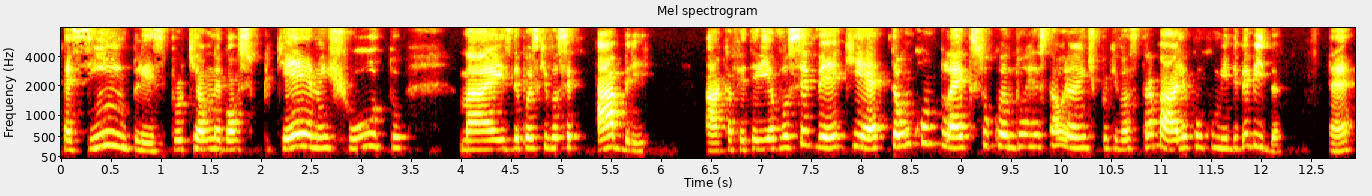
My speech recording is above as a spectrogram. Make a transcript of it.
é simples, porque é um negócio pequeno, enxuto, mas depois que você abre a cafeteria, você vê que é tão complexo quanto um restaurante, porque você trabalha com comida e bebida, né?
